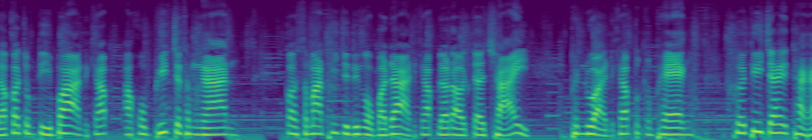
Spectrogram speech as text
แล้วก็โจมตีบ้านนะครับ อาคมพิษจะทำงาน ก็สามารถที่จะดึงออกมาได้นะครับ แล้วเราจะใช้เพนไหวนะครับเป็นกำแพง เพื่อที่จะให้ทาง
